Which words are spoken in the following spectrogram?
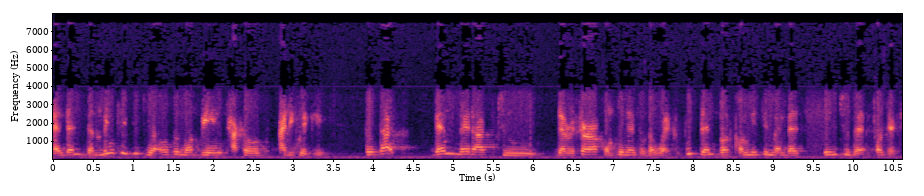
And then the linkages were also not being tackled adequately. So that then led us to the referral component of the work, which then brought community members into the project.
